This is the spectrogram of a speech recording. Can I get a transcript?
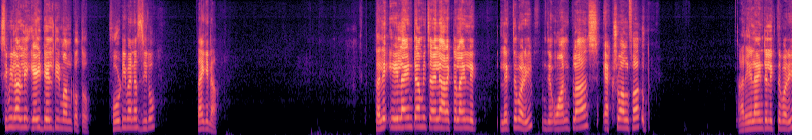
সিমিলারলি এই ডেলটির মান কত? ফোরটি মাইনাস জিরো তাই কি না? তাহলে এই লাইনটা আমি চাইলে আরেকটা লাইন লিখতে পারি যে ওয়ান প্লাস একশো আলফা আর এই লাইনটা লিখতে পারি।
